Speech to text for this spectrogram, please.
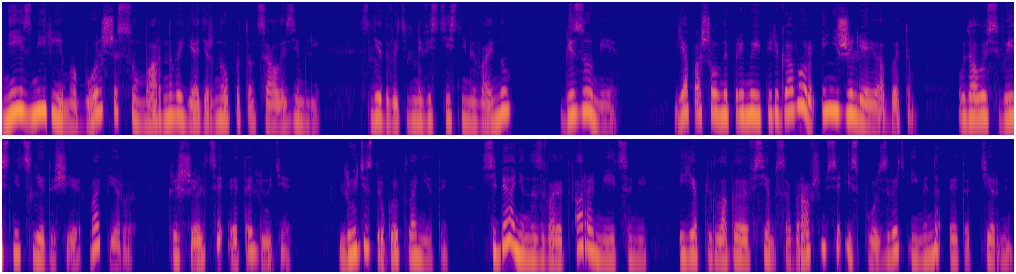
неизмеримо больше суммарного ядерного потенциала Земли. Следовательно, вести с ними войну безумие. Я пошел на прямые переговоры и не жалею об этом. Удалось выяснить следующее: во-первых, пришельцы это люди. Люди с другой планеты. Себя они называют арамейцами, и я предлагаю всем собравшимся использовать именно этот термин.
